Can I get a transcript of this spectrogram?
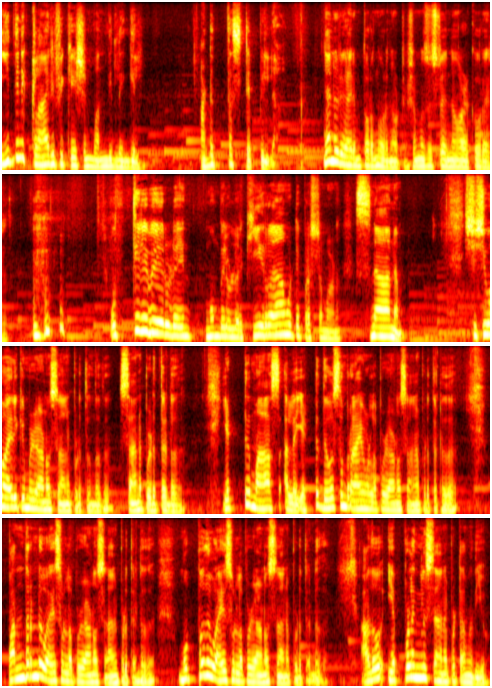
ഇതിന് ക്ലാരിഫിക്കേഷൻ വന്നില്ലെങ്കിൽ അടുത്ത സ്റ്റെപ്പില്ല ഞാനൊരു കാര്യം തുറന്നു പറഞ്ഞോട്ടെ? ക്ഷമ സിസ്റ്റർ എന്നെ വഴക്ക് പറയരുത്. ഒത്തിരി പേരുടെയും മുമ്പിലുള്ളൊരു കീറാമുട്ടി പ്രശ്നമാണ് സ്നാനം. ശിശുവായിരിക്കുമ്പോഴാണോ സ്നാനപ്പെടുത്തുന്നത്? സ്നാനപ്പെടുത്തേണ്ടത്? എട്ട് മാസം അല്ല എട്ട് ദിവസം പ്രായമുള്ളപ്പോഴാണോ സ്നാനപ്പെടുത്തേണ്ടത്? പന്ത്രണ്ട് വയസ്സുള്ളപ്പോഴാണോ സ്നാനപ്പെടുത്തേണ്ടത്? മുപ്പത് വയസ്സുള്ളപ്പോഴാണോ സ്നാനപ്പെടുത്തേണ്ടത്? അതോ എപ്പോഴെങ്കിലും സ്നാനപ്പെട്ടാൽ മതിയോ?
